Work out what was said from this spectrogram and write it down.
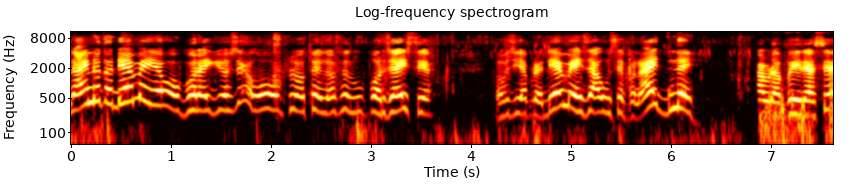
નાઈનો તો ડેમે એવો ભરાઈ ગયો છે, ઓવરફ્લો થઈને અસર ઉપર જાય છે. હજી આપણે ડેમે જવું છે, પણ આજ નહીં. આવડા ભર્યા છે.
